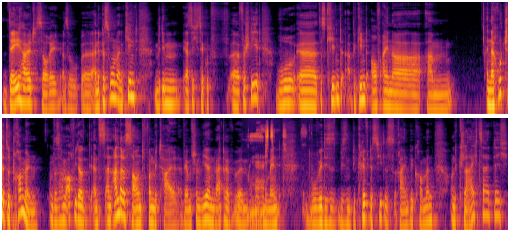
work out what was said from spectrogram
Day halt, sorry, also äh, eine Person, ein Kind, mit dem er sich sehr gut äh, versteht, wo äh, das Kind beginnt auf einer ähm, in der Rutsche zu trommeln. Und das haben auch wieder ein, ein anderes Sound von Metall. Wir haben schon wieder einen weiteren äh, Moment, wo wir dieses, diesen Begriff des Titels reinbekommen. Und gleichzeitig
